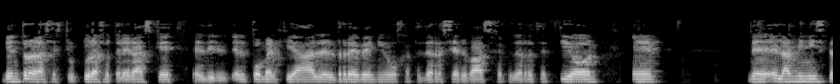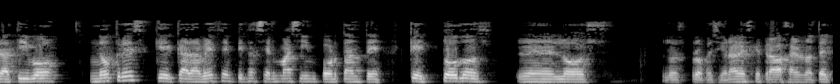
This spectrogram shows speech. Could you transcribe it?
dentro de las estructuras hoteleras, que el, el comercial, el revenue, jefe de reservas, jefe de recepción, eh, el administrativo. ¿No crees que cada vez empieza a ser más importante que todos eh, los, los profesionales que trabajan en un hotel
